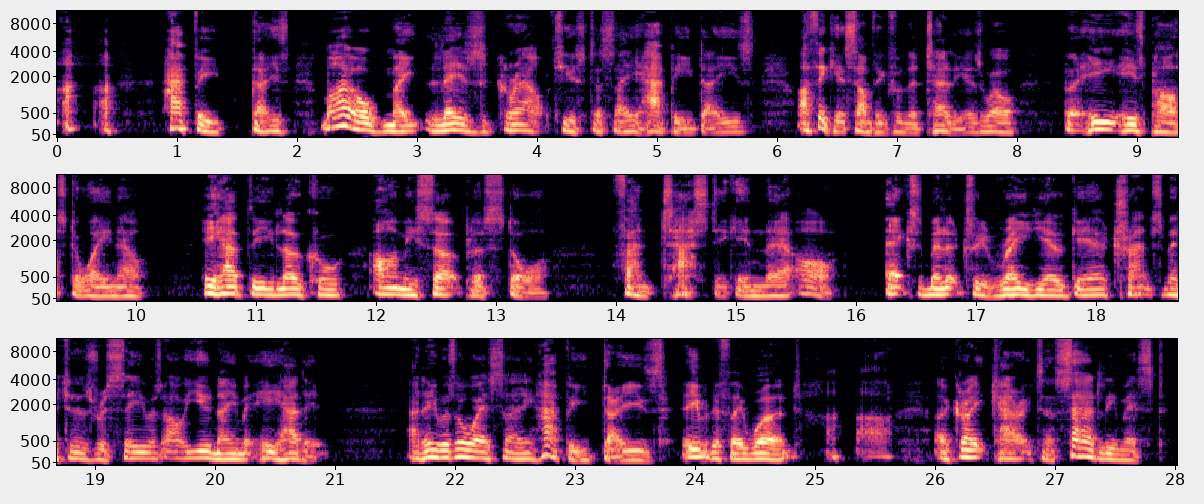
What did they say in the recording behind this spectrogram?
happy days. My old mate Les Grout used to say happy days. I think it's something from the telly as well. But he he's passed away now. He had the local army surplus store. Fantastic in there. Oh, ex-military radio gear, transmitters, receivers, oh, you name it, he had it. And he was always saying, happy days, even if they weren't. a great character, sadly missed.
